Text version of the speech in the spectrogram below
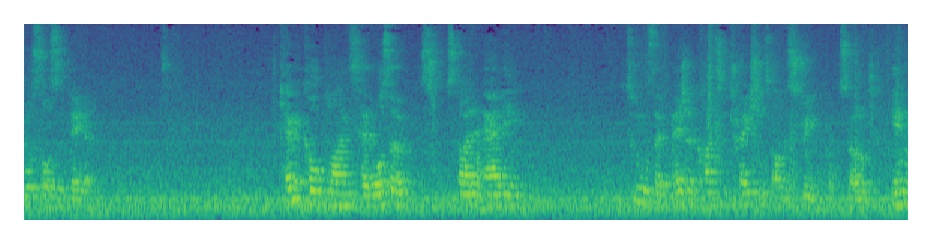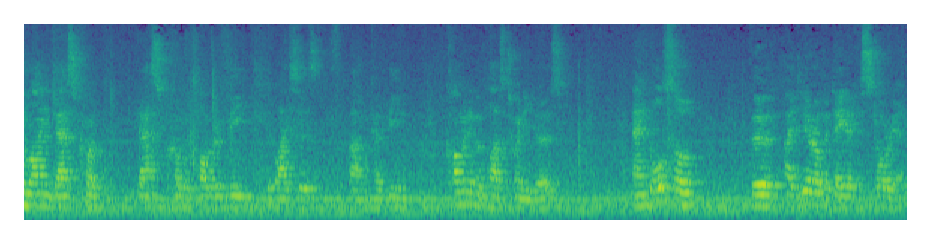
your source of data. Chemical plants have also started adding tools that measure concentrations of a stream. So inline gas, gas chromatography devices um, have been common in the past 20 years. And also the idea of a data historian.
